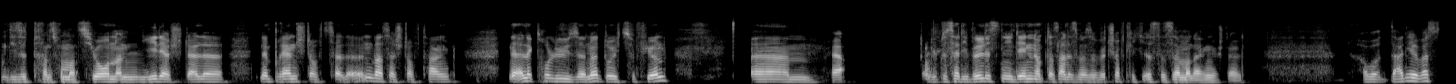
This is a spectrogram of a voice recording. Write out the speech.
Und diese Transformation an jeder Stelle, eine Brennstoffzelle, ein Wasserstofftank, eine Elektrolyse ne, durchzuführen. Ähm, ja, da gibt es ja die wildesten Ideen, ob das alles mehr so wirtschaftlich ist, das sei mal dahingestellt. Aber Daniel, was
